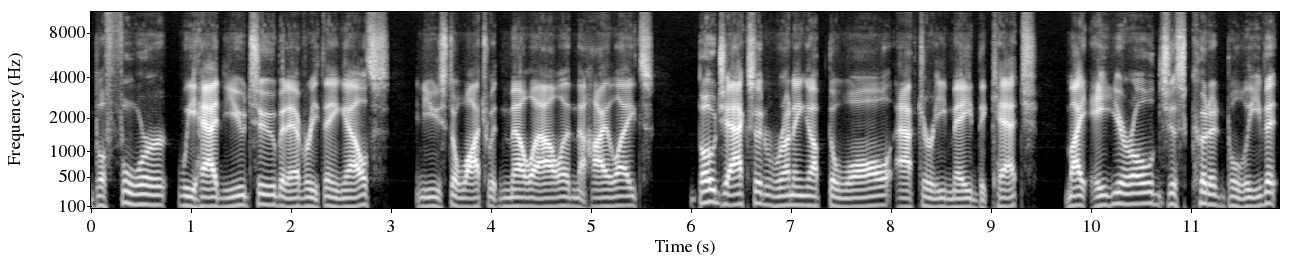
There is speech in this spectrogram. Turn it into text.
before we had YouTube and everything else. And you used to watch with Mel Allen the highlights. Bo Jackson running up the wall after he made the catch. My eight year old just couldn't believe it.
